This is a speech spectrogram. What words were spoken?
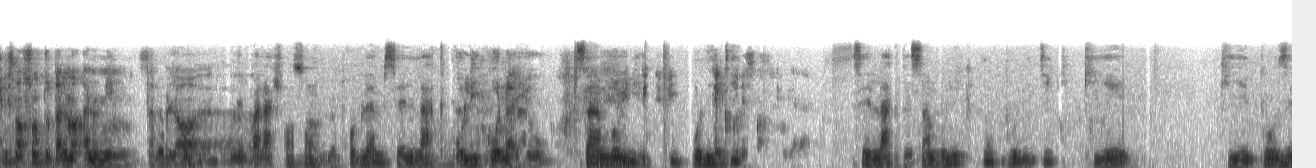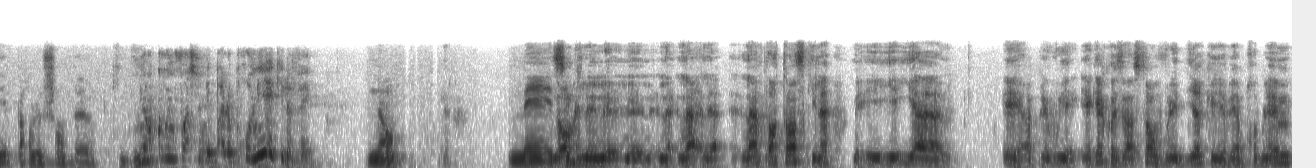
une chanson totalement anonyme, s'appelant problème, ce n'est pas la chanson. Le problème, c'est l'acte symbolique Quelle politique. C'est l'acte symbolique ou politique qui est qui est posé par le chanteur qui dit Mais encore une fois, ce n'est pas le premier qui le fait. non. Mais Non, mais qui- l'importance qu'il a. Mais il y, a. eh, rappelez-vous, il y a- quelques instants, vous voulez dire qu'il y avait un problème,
